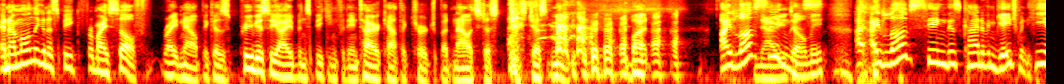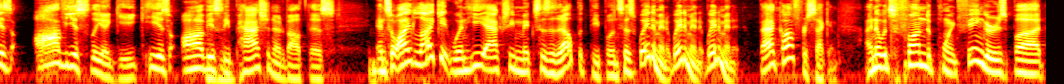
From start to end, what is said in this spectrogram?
and I'm only going to speak for myself right now because previously I had been speaking for the entire Catholic Church, but now it's just it's just me. but I love Now seeing you tell this. me. I, I love seeing this kind of engagement. He is obviously a geek. He is obviously Mm-hmm. passionate about this. And so I like it when he actually mixes it up with people and says, wait a minute, wait a minute, wait a minute, back off for a second. I know it's fun to point fingers, but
